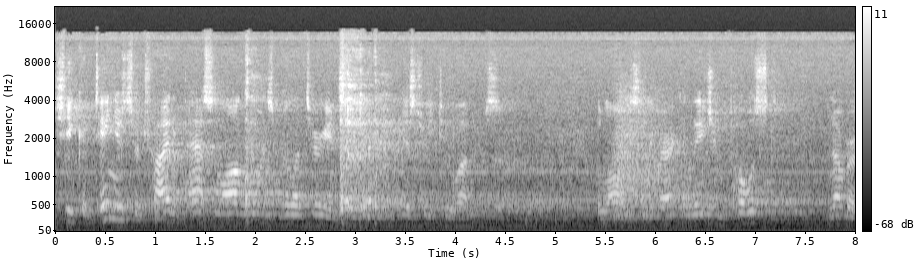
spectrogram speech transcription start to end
She continues to try to pass along women's military and civic history to others. Belongs to the American Legion Post, number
